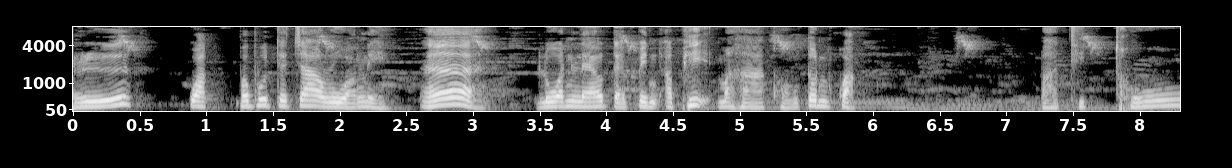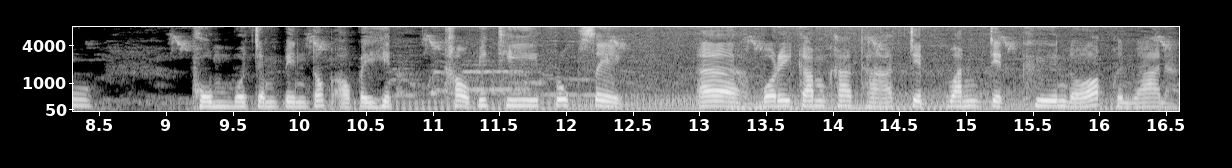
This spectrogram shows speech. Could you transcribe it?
หรือกวักพระพุทธเจ้าหลวงนี่ เออ ล้วนแล้วแต่เป็นอภิมหาของต้นกวักปาทิโทผมบ่จำเป็นต้องเอาไปเฮ็ดเข้าพิธีปลุกเสกบริกรรมคาถาเจ็ดวันเจ็ดคืนดอกเพิ่อนว่านะ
